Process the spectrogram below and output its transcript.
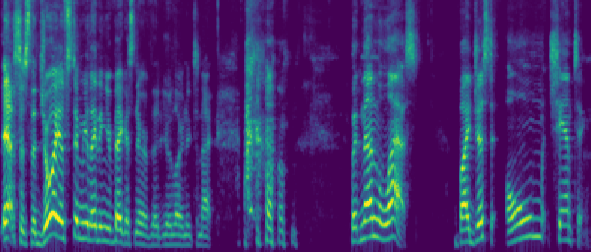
yes, it's the joy of stimulating your vagus nerve that you're learning tonight. Um, but nonetheless, by just om chanting,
